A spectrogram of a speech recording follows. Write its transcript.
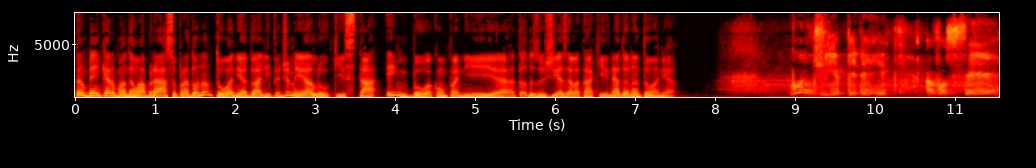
Também quero mandar um abraço para Dona Antônia, do Alípio de Melo, que está em boa companhia. Todos os dias ela está aqui, né, Dona Antônia? Bom dia, Pedro Henrique. A você,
